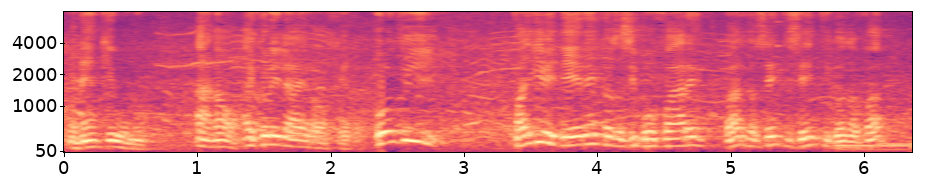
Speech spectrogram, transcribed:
non neanche uno ah no, eccoli là i rocker così fagli vedere cosa si può fare. Guarda, senti, senti cosa fa.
